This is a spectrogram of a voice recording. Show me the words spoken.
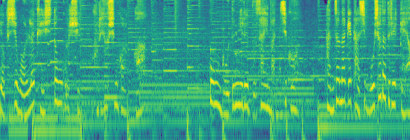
역시 원래 계시던 곳이 그리우신 걸까? 꼭 모든 일을 무사히 마치고 안전하게 다시 모셔다 드릴게요.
